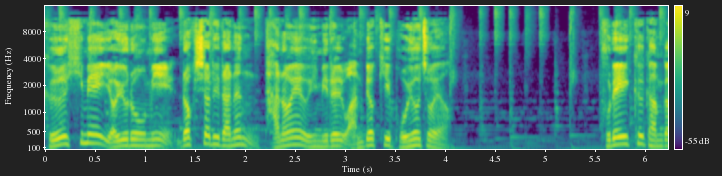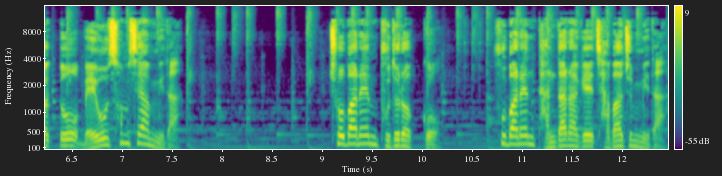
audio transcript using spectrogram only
그 힘의 여유로움이 럭셔리라는 단어의 의미를 완벽히 보여줘요. 브레이크 감각도 매우 섬세합니다. 초반엔 부드럽고 후반엔 단단하게 잡아줍니다.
